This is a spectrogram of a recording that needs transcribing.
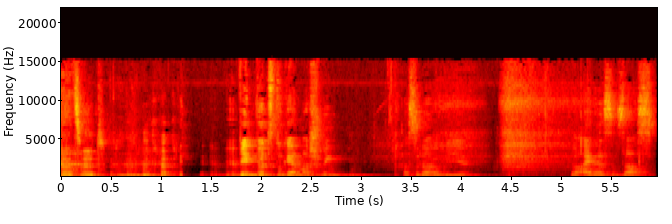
That's it. Wen würdest du gerne mal schminken? Hast du da irgendwie so eine, dass du sagst,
